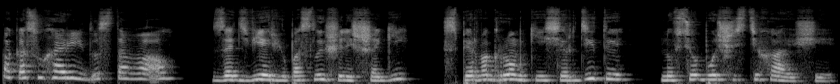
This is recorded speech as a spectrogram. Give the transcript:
пока сухари доставал». За дверью послышались шаги, сперва громкие и сердитые, но все больше стихающие.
